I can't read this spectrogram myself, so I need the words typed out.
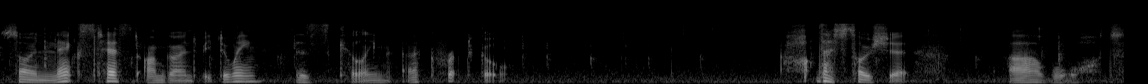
So next test I'm going to be doing is killing a Cryptghoul. That's so shit. Ah, uh, what?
